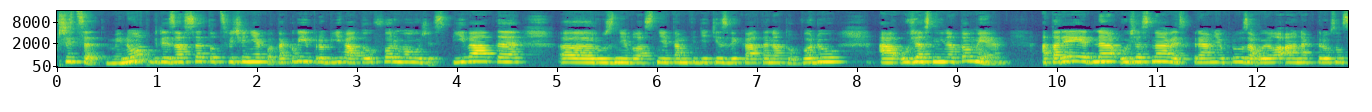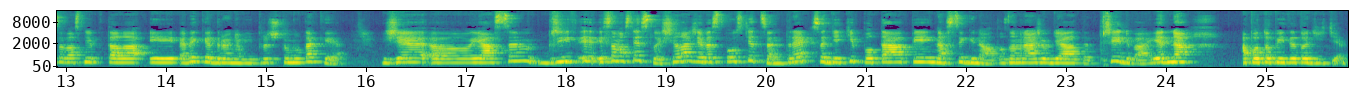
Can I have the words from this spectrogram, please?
30 minut, kdy zase to cvičení jako takový probíhá tou formou, že zpíváte, eh, různě vlastně tam ty děti zvykáte na tu vodu a úžasný na tom je, a tady je jedna úžasná věc, která mě opravdu zaujala a na kterou jsem se vlastně ptala i Evy Kedroňový, proč tomu tak je. Že uh, já jsem dřív i, i jsem vlastně slyšela, že ve spoustě centrech se děti potápějí na signál. To znamená, že uděláte 3, 2, 1 a potopíte to dítě.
